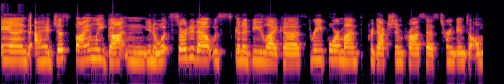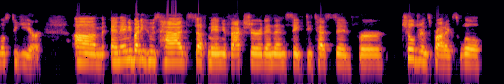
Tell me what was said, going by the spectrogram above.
and I had just finally gotten, you know, what started out was going to be like a three, four month production process turned into almost a year. Um, and anybody who's had stuff manufactured and then safety tested for children's products will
